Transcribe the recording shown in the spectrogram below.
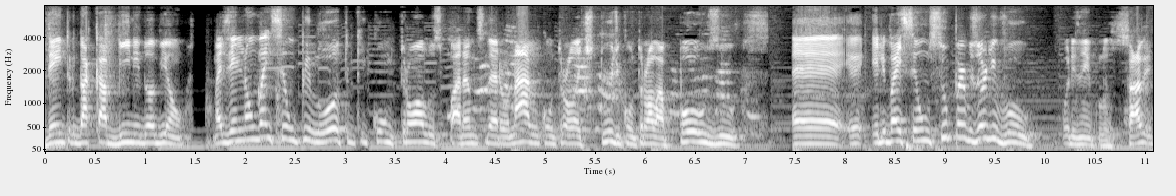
dentro da cabine do avião. Mas ele não vai ser um piloto que controla os parâmetros da aeronave, controla a altitude, controla pouso, é, ele vai ser um supervisor de voo, por exemplo, sabe?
